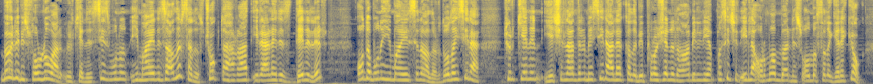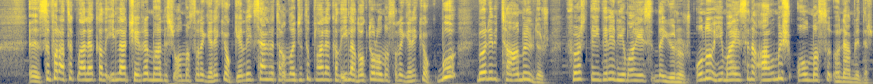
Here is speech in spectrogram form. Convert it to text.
Böyle bir sorunu var ülkenin. Siz bunun himayenizi alırsanız çok daha rahat ilerleriz denilir. O da bunun himayesini alır. Dolayısıyla Türkiye'nin yeşillendirilmesiyle alakalı bir projenin hamilini yapması için illa orman mühendisi olmasına gerek yok. E, sıfır atıkla alakalı illa çevre mühendisi olmasına gerek yok. Geleneksel ve tamamlayıcı tıpla alakalı illa doktor olmasına gerek yok. Bu böyle bir tahammüldür. First Lady'nin himayesinde yürür. Onu himayesine almış olması önemlidir.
